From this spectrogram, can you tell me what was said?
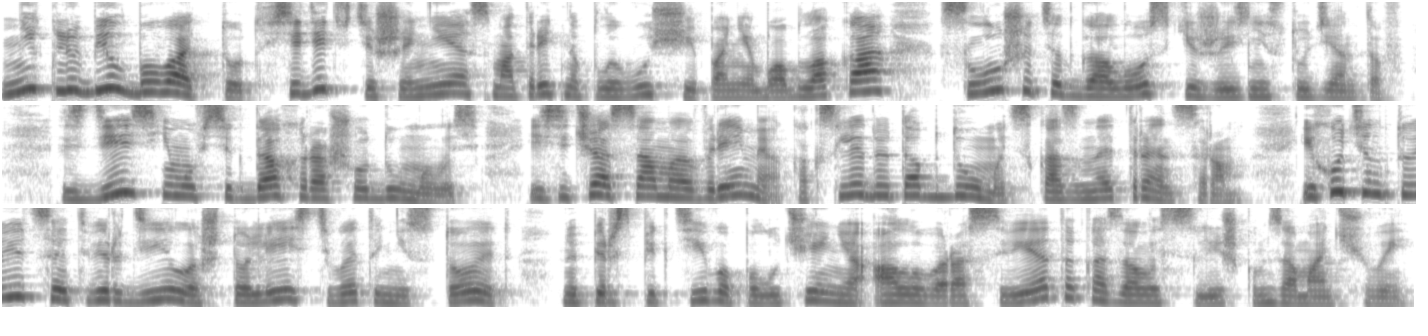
Ник любил бывать тут, сидеть в тишине, смотреть на плывущие по небу облака, слушать отголоски жизни студентов. Здесь ему всегда хорошо думалось, и сейчас самое время как следует обдумать сказанное Тренсером. И хоть интуиция твердила, что лезть в это не стоит, но перспектива получения алого рассвета казалась слишком заманчивой.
